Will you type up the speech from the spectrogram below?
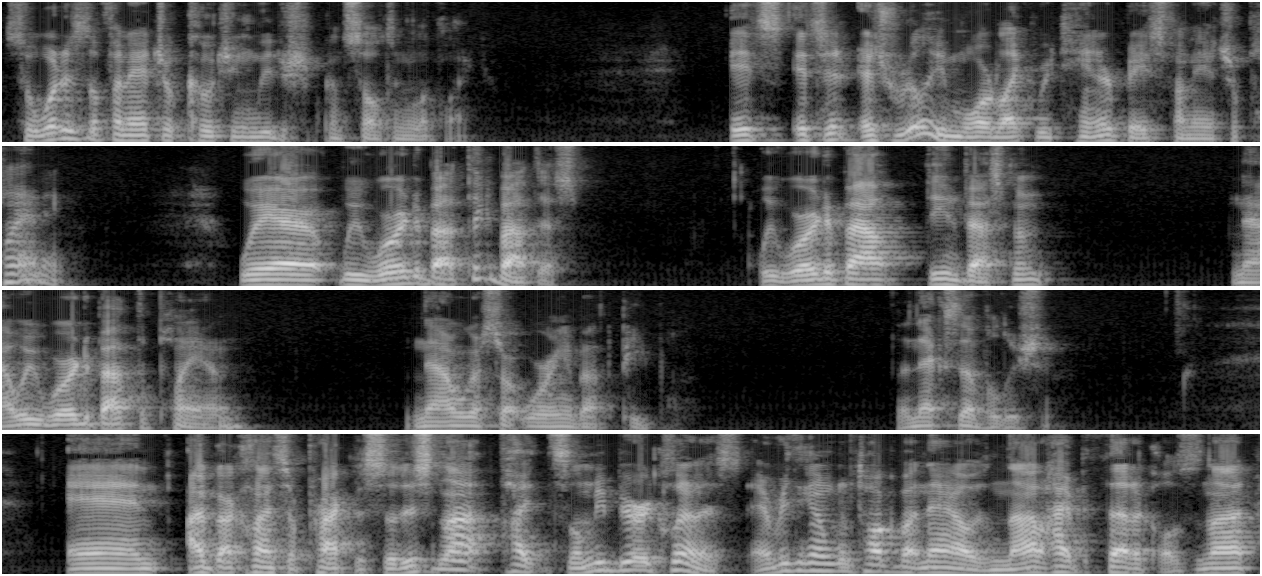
so what does the financial coaching leadership consulting look like? It's it's it's really more like retainer based financial planning, where we worried about. Think about this. We worried about the investment. Now we worried about the plan. Now we're going to start worrying about the people. The next evolution. And I've got clients that practice. So this is not, so let me be very clear on this. Everything I'm going to talk about now is not hypothetical. It's not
